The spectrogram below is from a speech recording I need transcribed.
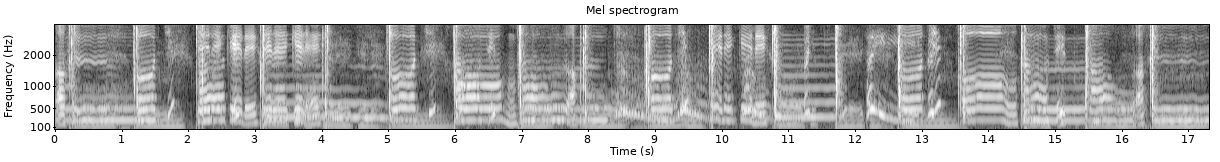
おふーほちてれけれてれけれほちほちほほおふーほちてれけれはいほちほほちほおふー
